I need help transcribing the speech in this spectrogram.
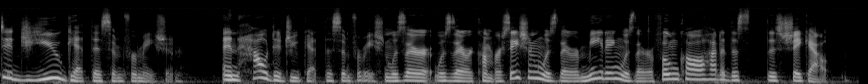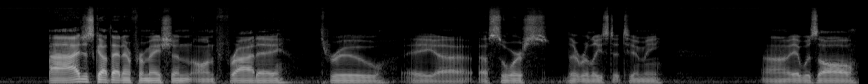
did you get this information? And how did you get this information? Was there was there a conversation? Was there a meeting? Was there a phone call? How did this this shake out? Uh, I just got that information on Friday through a, uh, a source that released it to me. Uh, it was all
